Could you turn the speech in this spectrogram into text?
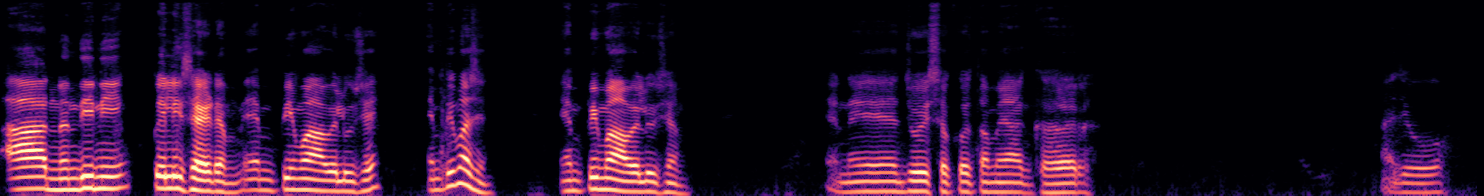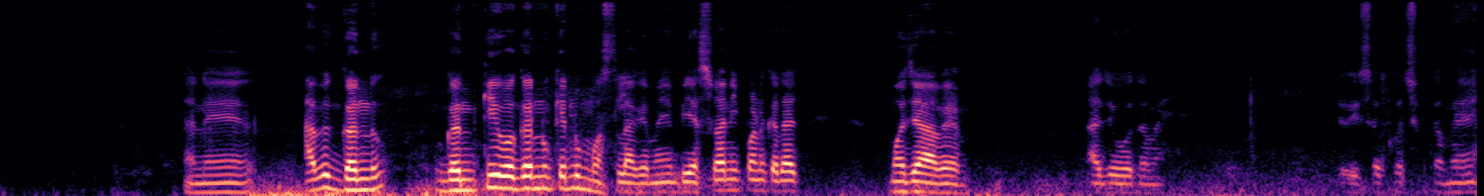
આ નંદીની પેલી સાઈડ એમ એમપીમાં આવેલું છે. એમપીમાં છે ને? એમપીમાં આવેલું છે એમ. અને જોઈ શકો તમે આ ઘર. આ જુઓ. અને આવી ગંદ, ગંદકી વગરનું કેટલું મસ્ત લાગે. મેં બેસવાની પણ કદાચ મજા આવે એમ. આ જુઓ તમે. જોઈ શકો છો તમે.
